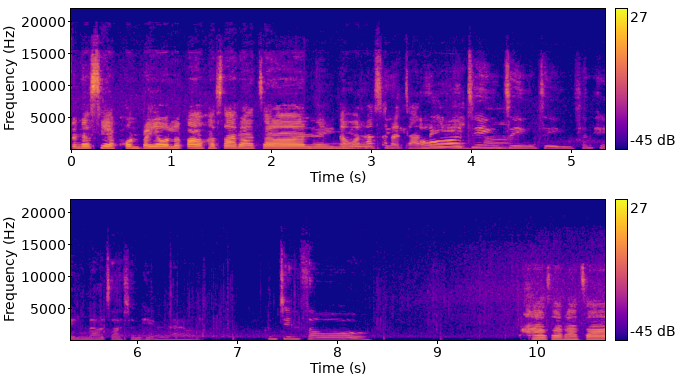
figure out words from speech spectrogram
มันจะเสียผลประโยชน์หรือเปล่าคะศาสตราจารย์ไหนอย่างแต่เงี้ยว่าถ้าศาสตราจารย์อ๋อไม่เห็นจริงน่ะจริงจริงฉันเห็นแล้วจ้ะฉันเห็นแล้ว คุณจินโซ ค่ะศาสตราจา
